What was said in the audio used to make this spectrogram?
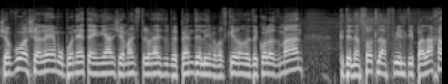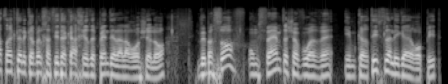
שבוע שלם הוא בונה את העניין של מנסטר יונייטד ופנדלים ומזכיר לנו את זה כל הזמן, כדי לנסות להפעיל טיפה לחץ, רק כדי לקבל חצי דקה אחרי זה פנדל על הראש שלו. ובסוף הוא מסיים את השבוע הזה עם כרטיס לליגה האירופית,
